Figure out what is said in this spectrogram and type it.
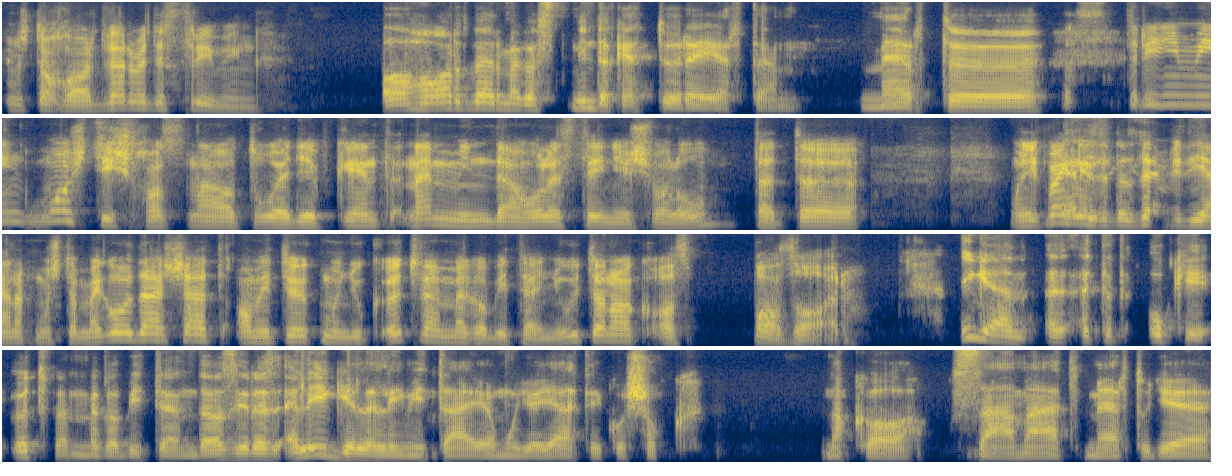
Most a hardware vagy a streaming? A hardware meg azt mind a kettőre értem, mert A streaming most is használható egyébként, nem mindenhol ez tény és való. Tehát ö, mondjuk megnézed az Nvidia-nak most a megoldását, amit ők mondjuk 50 megabiten nyújtanak, az pazar. igen, e- e- tehát oké, okay, 50 megabiten, de azért ez eléggé lelimitálja amúgy a játékosoknak a számát, mert ugye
